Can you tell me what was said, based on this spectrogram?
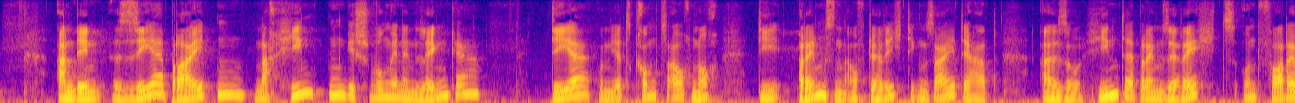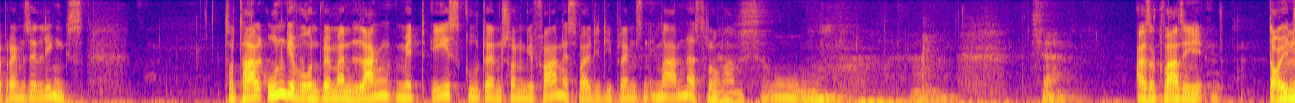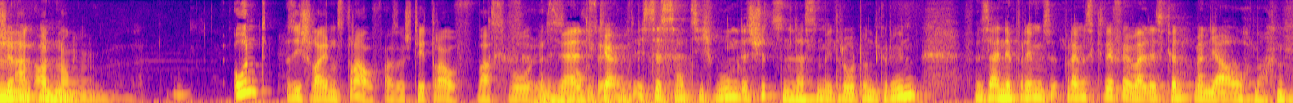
An den sehr breiten, nach hinten geschwungenen Lenker, der, und jetzt kommt es auch noch, die Bremsen auf der richtigen Seite hat, also Hinterbremse rechts und Vorderbremse links. Total ungewohnt, wenn man lang mit E-Scootern schon gefahren ist, weil die die Bremsen immer andersrum haben. So. Ja. ja. Also quasi deutsche mhm, Anordnung. Mhm. Und sie schreiben es drauf, also steht drauf, was wo ist. Also ja, die, ist das, hat sich Wum das schützen lassen mit Rot und Grün für seine Brems, Bremsgriffe, weil das könnte man ja auch machen.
